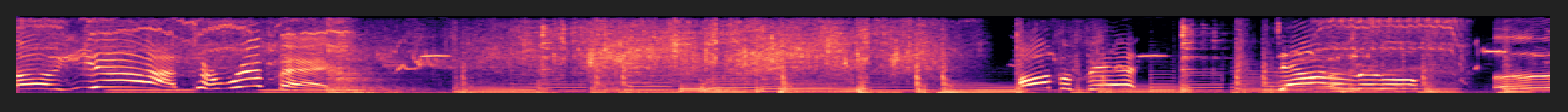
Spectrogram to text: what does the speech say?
Oh, yeah! Terrific! Up a bit! Down a little! Uh,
